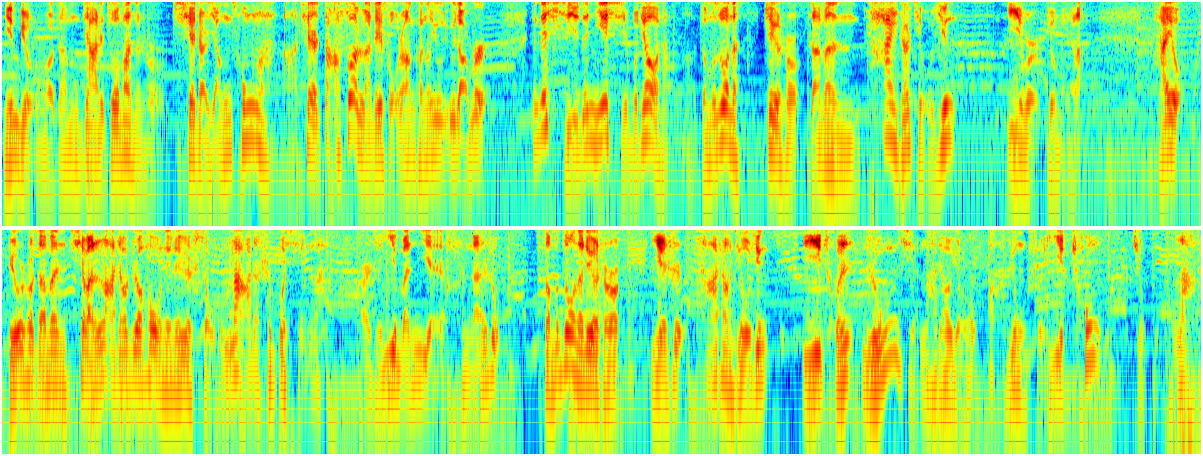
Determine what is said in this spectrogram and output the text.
您比如说咱们家里做饭的时候，切点洋葱了啊，切点大蒜了，这手上可能有有点味儿，那个洗的你也洗不掉它啊。怎么做呢？这个时候咱们擦一点酒精。异味就没了。还有，比如说咱们切完辣椒之后呢，这个手辣的是不行啊，而且一闻也很难受。怎么做呢？这个时候也是擦上酒精，乙醇溶解辣椒油啊，用水一冲就不辣了。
